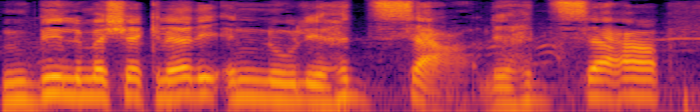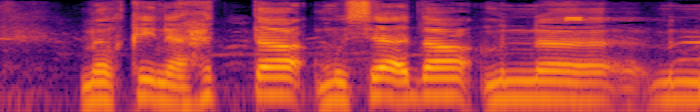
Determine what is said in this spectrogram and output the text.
من بين المشاكل هذه انه لحد الساعة لحد الساعة ما لقينا حتى مساعدة من من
